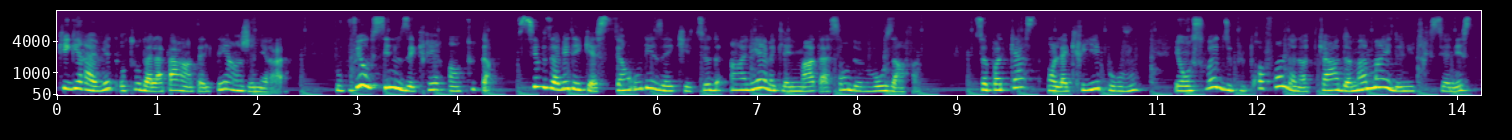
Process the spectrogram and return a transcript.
qui gravitent autour de la parentalité en général. Vous pouvez aussi nous écrire en tout temps si vous avez des questions ou des inquiétudes en lien avec l'alimentation de vos enfants. Ce podcast, on l'a créé pour vous et on souhaite du plus profond de notre cœur de maman et de nutritionniste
